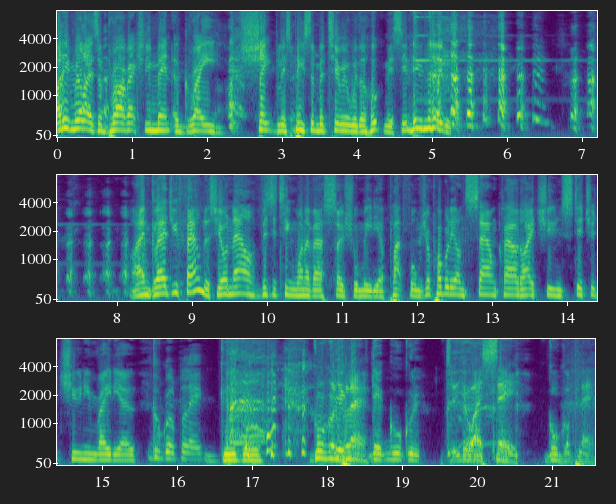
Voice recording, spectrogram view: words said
I didn't realise a bra actually meant a grey, shapeless piece of material with a hook missing. Who knew? I am glad you found us. You're now visiting one of our social media platforms. You're probably on SoundCloud, iTunes, Stitcher, TuneIn Radio, Google Play. Google, Google Play. The Google. To USA. Google Play,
